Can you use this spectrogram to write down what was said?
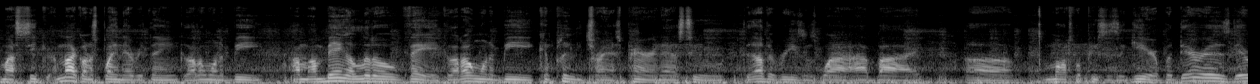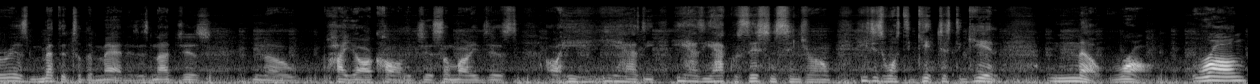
my secret. I'm not going to explain everything because I don't want to be. I'm, I'm, being a little vague because I don't want to be completely transparent as to the other reasons why I buy uh, multiple pieces of gear. But there is there is method to the madness. It's not just you know how y'all call it just somebody just oh he he has the he has the acquisition syndrome. He just wants to get just to get no wrong. Wrong.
